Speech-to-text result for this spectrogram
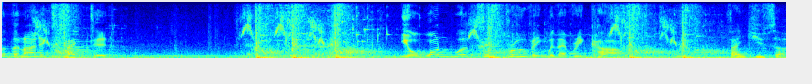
Than I'd expected. Your wand work's improving with every cast. Thank you, sir.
